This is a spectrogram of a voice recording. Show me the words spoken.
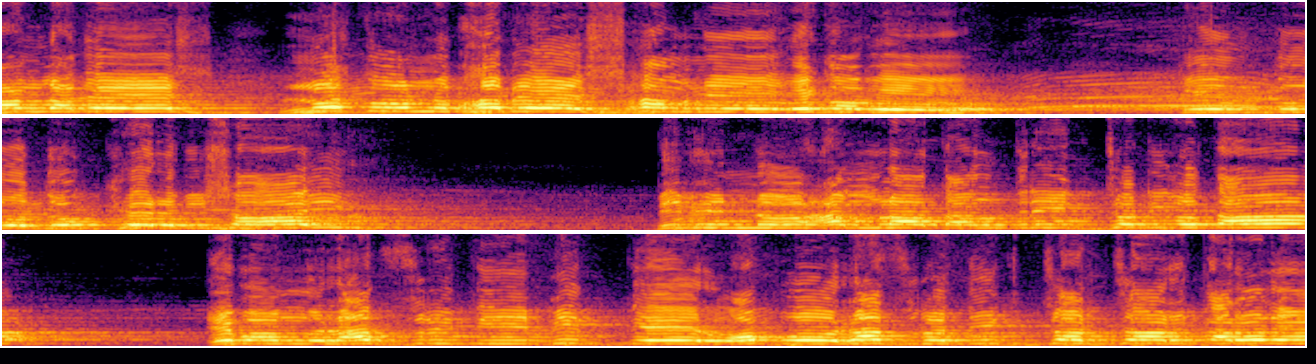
বাংলাদেশ নতুন ভাবে সামনে এগোবে। কিন্তু দুঃখের বিষয়, বিভিন্ন আমলাতান্ত্রিক জটিলতা এবং রাজনীতি রাজনীতিবিদদের অপরাজনৈতিক চর্চার কারণে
